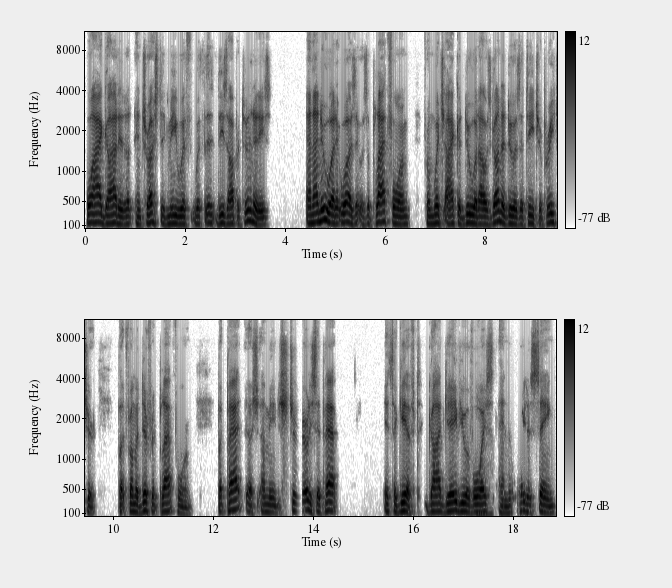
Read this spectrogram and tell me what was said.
why God had entrusted me with with th- these opportunities, and I knew what it was. It was a platform from which I could do what I was going to do as a teacher preacher, but from a different platform. But Pat, uh, I mean, Shirley said, Pat, it's a gift. God gave you a voice and a way to sing,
